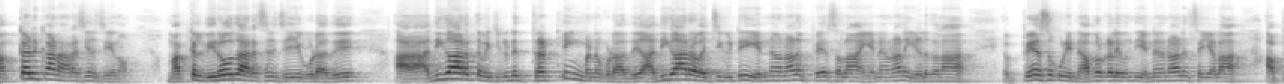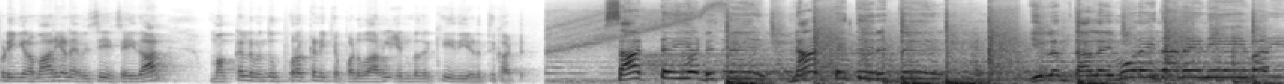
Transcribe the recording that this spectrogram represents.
மக்களுக்கான அரசியல் செய்யணும். மக்கள் விரோத அரசியல் செய்யக்கூடாது. அதிகாரத்தை வச்சுக்கிட்டு த்ரெட்னிங் பண்ணக்கூடாது. அதிகாரம் வச்சுக்கிட்டு என்ன வேணாலும் பேசலாம் என்ன வேணாலும் எழுதலாம் பேசக்கூடிய நபர்களை வந்து என்ன வேணாலும் செய்யலாம் அப்படிங்கிற மாதிரியான விஷயம் செய்தால் மக்கள் வந்து புறக்கணிக்கப்படுவார்கள் என்பதற்கு இது எடுத்துக்காட்டு. சாட்டை எடுத்து நாட்டை திருத்து. இளம் தலைமுறை தானே நீ வழி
